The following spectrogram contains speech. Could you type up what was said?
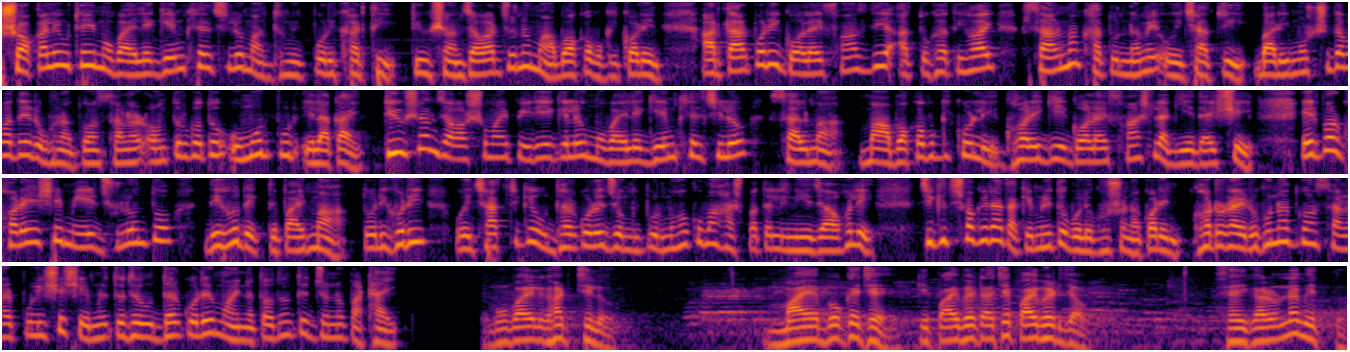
সকালে উঠেই মোবাইলে গেম খেলছিল মাধ্যমিক পরীক্ষার্থী। টিউশন যাওয়ার জন্য মা বকাবকি করেন। আর তারপরেই গলায় ফাঁস দিয়ে আত্মঘাতী হয় সালমা খাতুন নামে ওই ছাত্রী। বাড়ি মুর্শিদাবাদের রঘুনাথগঞ্জ থানার অন্তর্গত উমরপুর এলাকায়। টিউশন যাওয়ার সময় পেরিয়ে গেলেও মোবাইলে গেম খেলছিল সালমা। মা বকাবকি করলে ঘরে গিয়ে গলায় ফাঁস লাগিয়ে দেয় সে। এরপর ঘরে এসে মেয়ের ঝুলন্ত দেহ দেখতে পায় মা। তড়িঘড়ি ওই ছাত্রীকে উদ্ধার করে জঙ্গিপুর মহকুমা হাসপাতালে নিয়ে যাওয়া হলে চিকিৎসকেরা তাকে মৃত বলে ঘোষণা করেন। ঘটনায় রঘুনাথগঞ্জ থানার পুলিশে সে মৃতদেহ উদ্ধার করে ময়নাতদন্তের জন্য পাঠায়। মোবাইল ঘাঁটছিল। মায়ে বকেছে, কি প্রাইভেট আছে প্রাইভেট যাও। সেই কারণে মৃত্যু।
